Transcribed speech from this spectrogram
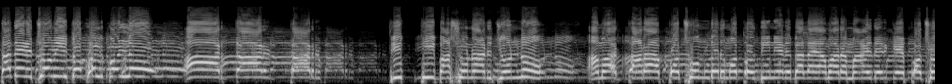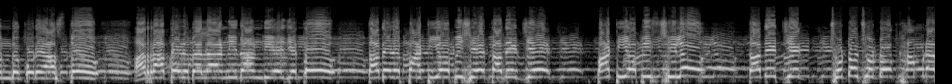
তাদের জমি দখল করল আর তার তার তৃপ্তি বাসনার জন্য আমার তারা পছন্দের মতো দিনের বেলায় আমার মায়েদেরকে পছন্দ করে আসতো আর রাতের বেলা নিদান দিয়ে যেত। তাদের পার্টি অফিসে তাদের যে পার্টি অফিস ছিল তাদের যে ছোট ছোট খামড়া,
